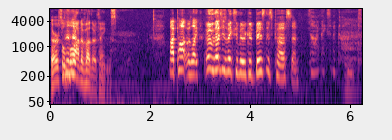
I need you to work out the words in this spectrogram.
There's a lot of other things. My partner was like, "Oh, that just makes him a good business person." No, it makes him a cunt.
